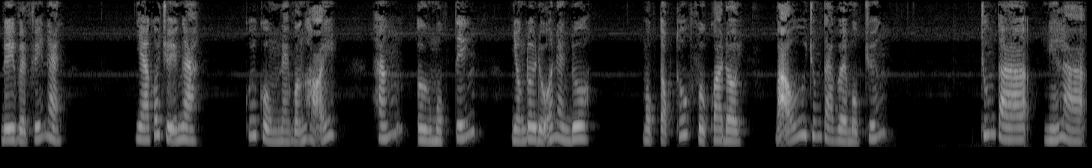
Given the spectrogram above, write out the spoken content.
đi về phía nàng. Nhà có chuyện à? Cuối cùng nàng vẫn hỏi. Hắn ừ một tiếng, nhận đôi đũa nàng đưa. Một tộc thuốc vừa qua đời, bảo chúng ta về một chuyến. Chúng ta, nghĩa là...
